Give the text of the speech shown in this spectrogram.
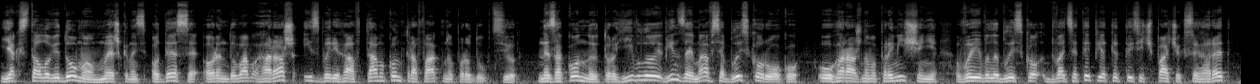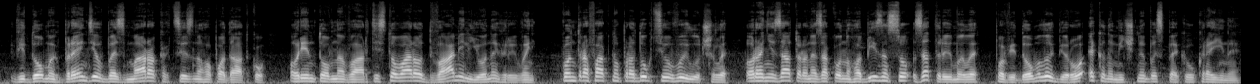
Як стало відомо, мешканець Одеси орендував гараж і зберігав там контрафактну продукцію. Незаконною торгівлею він займався близько року. У гаражному приміщенні виявили близько 25 тисяч пачок сигарет відомих брендів без марок акцизного податку. Орієнтовна вартість товару 2 мільйони гривень. Контрафактну продукцію вилучили. Організатора незаконного бізнесу затримали. Повідомили в бюро економічної безпеки України.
